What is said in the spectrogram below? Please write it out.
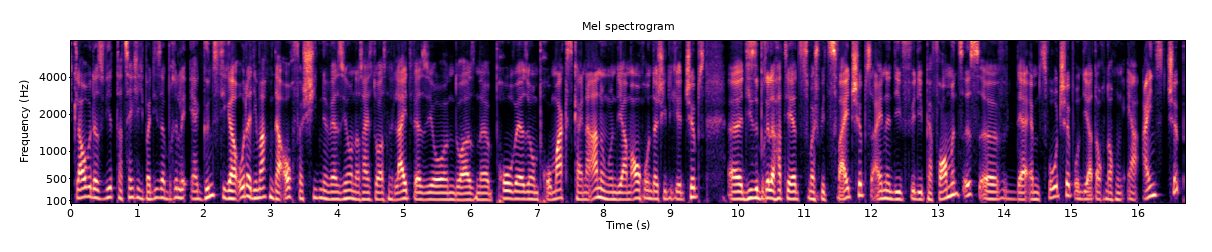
Ich glaube, das wird tatsächlich bei dieser Brille eher günstiger oder die machen da auch verschiedene Versionen. Das heißt, du hast eine Light-Version, du hast eine Pro-Version, Pro Max, keine Ahnung, und die haben auch unterschiedliche Chips. Äh, diese Brille hat ja jetzt zum Beispiel zwei Chips: eine, die für die Performance ist, äh, der M2-Chip, und die hat auch noch einen R1-Chip.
